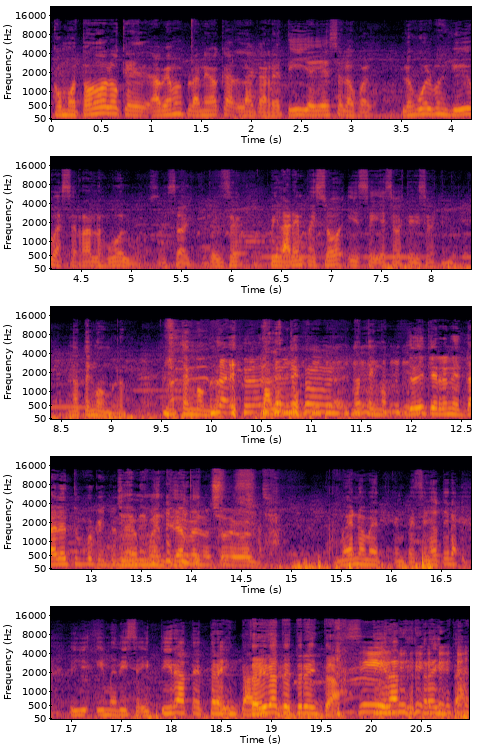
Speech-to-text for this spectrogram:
como todo lo que habíamos planeado, la carretilla y eso, lo cual, los Volvos yo iba a cerrar los Volvos. Exacto. Entonces Pilar empezó y seguía Sebastián y Sebastián. No tengo hombro, no tengo hombro. Dale tú, no tengo hombro. Yo dije, René, dale tú porque yo Yo no me puedo dije, todo de golpe. Bueno, me empecé yo a tirar y, y me dice, y tírate 30. Tírate dice. 30. Sí. Tírate 30.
